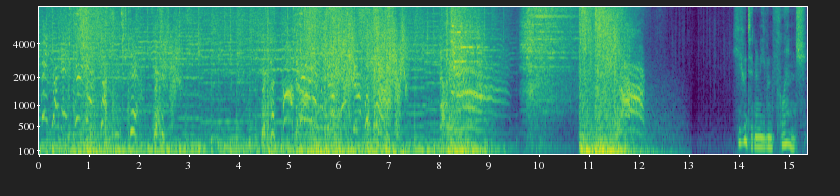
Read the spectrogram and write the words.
Speed Dragon! You didn't even flinch.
